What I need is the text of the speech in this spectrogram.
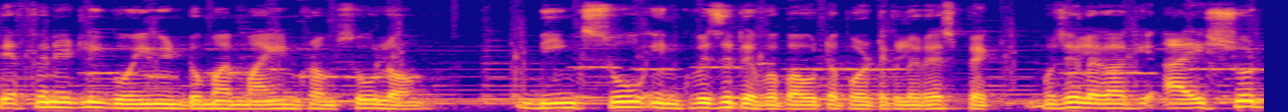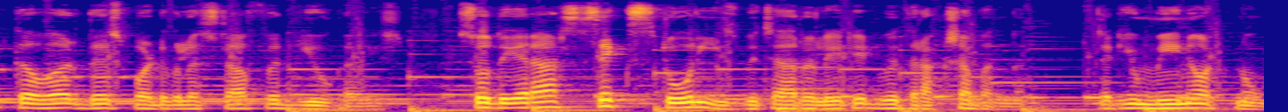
definitely going in to my mind from so long being so inquisitive about a particular aspect मुझे लगा कि I should cover this particular stuff with you guys so there are six stories which are related with Rakshabandhan. That you may not know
